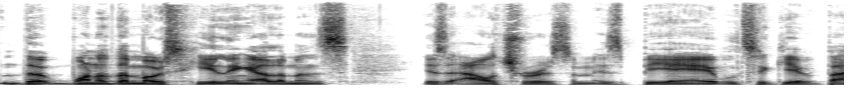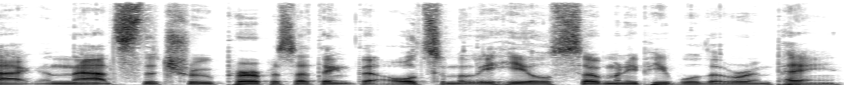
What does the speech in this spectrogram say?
that one of the most healing elements is altruism, is being able to give back. And that's the true purpose, I think, that ultimately heals so many people that were in pain.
